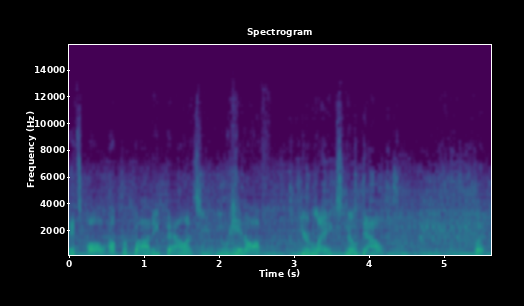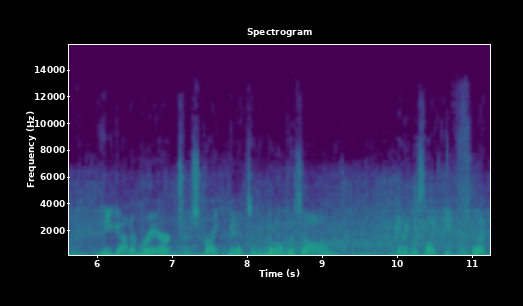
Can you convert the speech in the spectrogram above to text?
It's all upper body balance. You, you hit off your legs, no doubt. But he got a rare two-strike pitch in the middle of the zone. And it was like he flipped,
